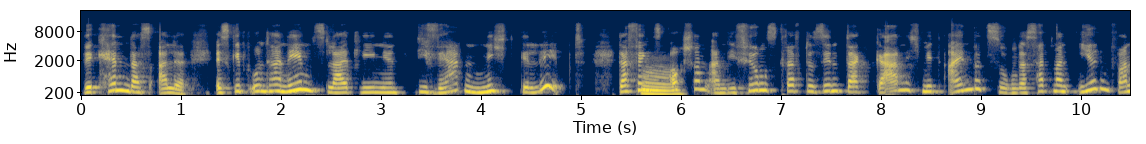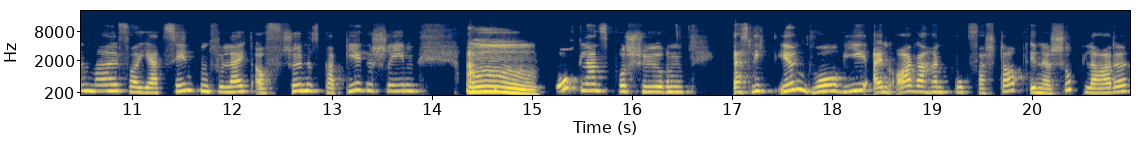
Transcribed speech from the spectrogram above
Wir kennen das alle. Es gibt Unternehmensleitlinien, die werden nicht gelebt. Da fängt es hm. auch schon an. Die Führungskräfte sind da gar nicht mit einbezogen. Das hat man irgendwann mal vor Jahrzehnten vielleicht auf schönes Papier geschrieben, hm. Hochglanzbroschüren. Das liegt irgendwo wie ein Orga-Handbuch verstaubt in der Schublade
